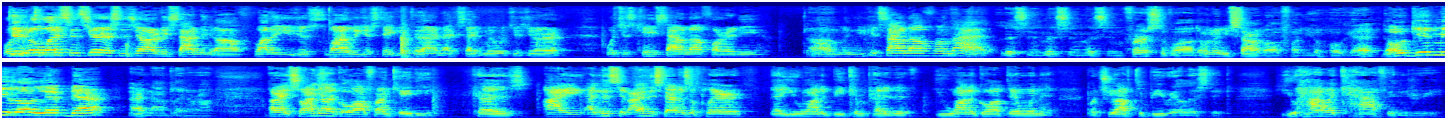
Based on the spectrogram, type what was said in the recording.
Well, Give you know what? me. Since you're since you're already sounding off, why don't you just why don't we just take it to our next segment, which is your which is Kay sound off already, um, and you can sound off on that. Listen, listen, listen. First of all, don't let me sound off on you, okay? Don't give me a little lip there. All right, now I'm playing around. All right, so I gotta go off on KD because I, I listen. I understand as a player that you want to be competitive, you want to go out there and win it, but you have to be realistic. You have a calf injury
